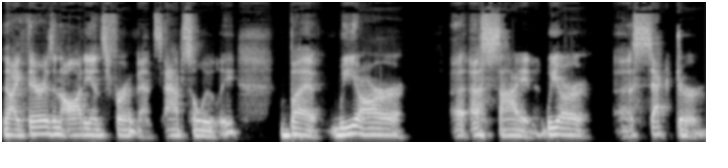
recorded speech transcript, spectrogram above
Like there is an audience for events, absolutely. But we are a, a side, we are a sector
